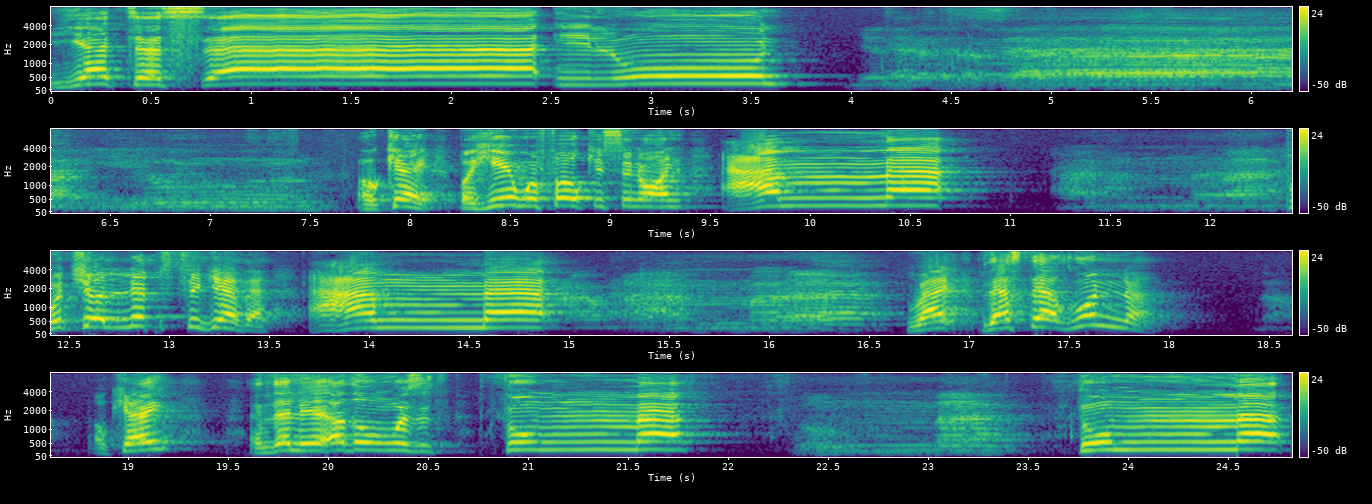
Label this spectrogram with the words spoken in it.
yatasa'ilun. Okay, but here we're focusing on amma. Put your lips together. Amma. Right? That's that gunna. Okay? And then the other one was thumma. Thumma.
